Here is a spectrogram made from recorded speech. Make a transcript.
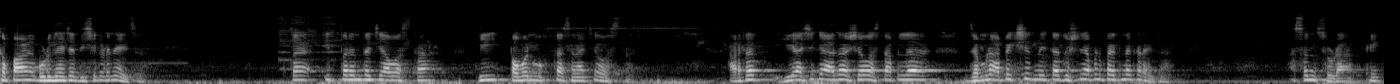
कपाळ गुडघ्याच्या दिशेकडे न्यायचं. आता इथपर्यंतची अवस्था ही पवनमुक्तासनाची अवस्था. अर्थात ही अशी काही आदर्श अवस्था आपल्याला जमणं अपेक्षित नाही त्या दृष्टीने आपण प्रयत्न करायचा. आसन सोडा एक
